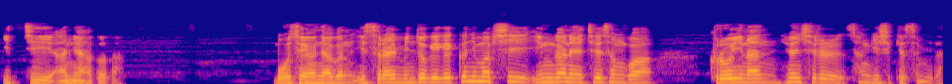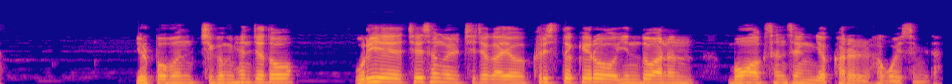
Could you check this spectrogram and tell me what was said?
있지 아니하도다. 모세 언약은 이스라엘 민족에게 끊임없이 인간의 재성과 그로 인한 현실을 상기시켰습니다. 율법은 지금 현재도 우리의 재성을 지적하여 그리스도께로 인도하는 몽학 선생 역할을 하고 있습니다.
